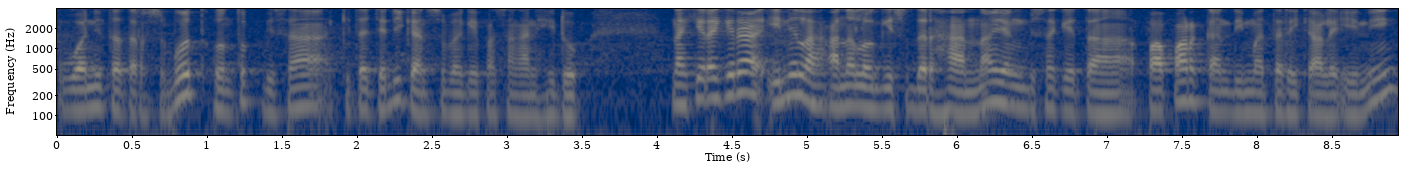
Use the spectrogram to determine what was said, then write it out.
wanita tersebut untuk bisa kita jadikan sebagai pasangan hidup. Nah, kira-kira inilah analogi sederhana yang bisa kita paparkan di materi kali ini,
